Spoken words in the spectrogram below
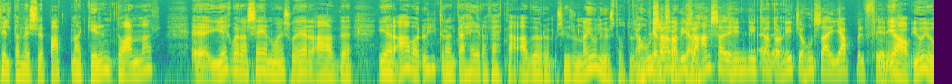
til dæmis batna gyrnd og annað. Eh, ég verða að segja nú eins og er að eh, ég er afar undrandi að heyra þetta að vörum Sigruna Júliustóttur Já, hún sagði að vísa, hann sagði hinn 1990 og hún sagði jafnvel fyrir Já, jújú, jú,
